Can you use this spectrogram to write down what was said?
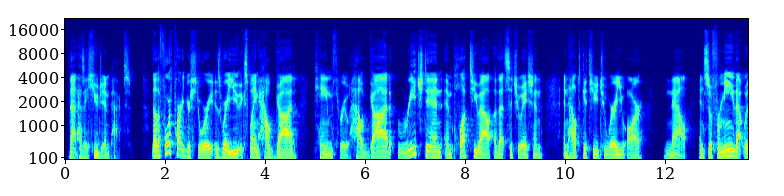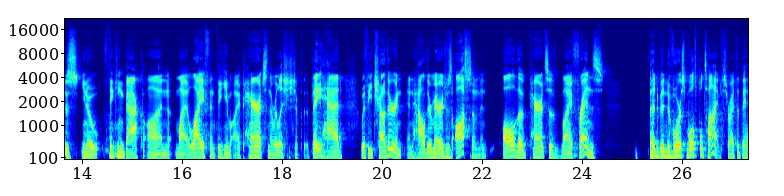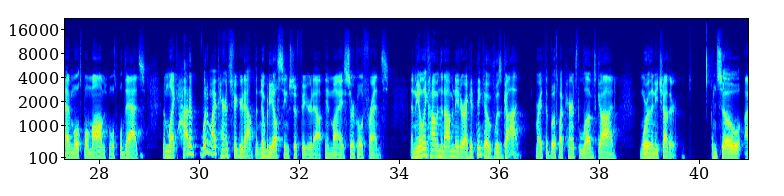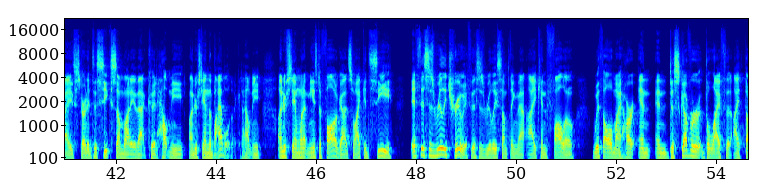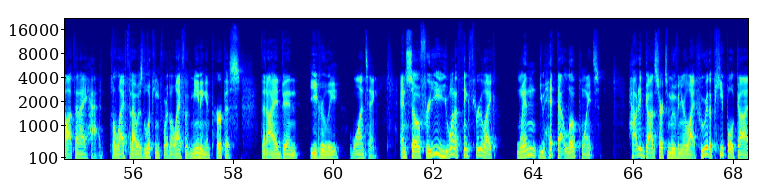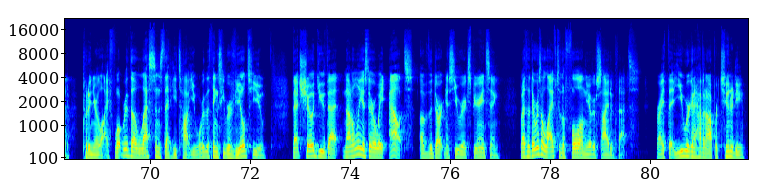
that has a huge impact. Now, the fourth part of your story is where you explain how God came through, how God reached in and plucked you out of that situation and helped get you to where you are now. And so for me, that was, you know, thinking back on my life and thinking about my parents and the relationship that they had with each other and, and how their marriage was awesome. And all the parents of my friends had been divorced multiple times, right? That they had multiple moms, multiple dads. And I'm like, how did, what have my parents figured out that nobody else seems to have figured out in my circle of friends? And the only common denominator I could think of was God, right? That both my parents loved God more than each other. And so I started to seek somebody that could help me understand the Bible, that could help me understand what it means to follow God so I could see if this is really true, if this is really something that I can follow with all my heart and and discover the life that I thought that I had, the life that I was looking for, the life of meaning and purpose that I had been eagerly wanting. And so for you, you want to think through like when you hit that low point, how did God start to move in your life? Who are the people God put in your life? What were the lessons that he taught you? What were the things he revealed to you that showed you that not only is there a way out of the darkness you were experiencing, but that there was a life to the full on the other side of that, right? That you were going to have an opportunity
